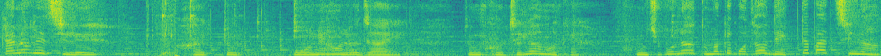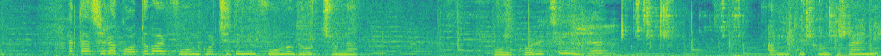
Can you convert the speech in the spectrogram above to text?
কেন গেছিলে? হ্যাঁ, একটু মনে হলো যাই। তুমি খুঁজছিলে আমাকে? খুঁজবো না তোমাকে কোথাও দেখতে পাচ্ছি না। আর তাছাড়া কতবার ফোন করছি তুমি ফোনও ধরছো না। ফোন করেছিলে? হ্যাঁ। আমি তো শুনতে পাইনি।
